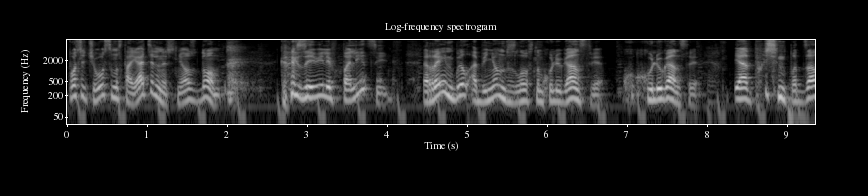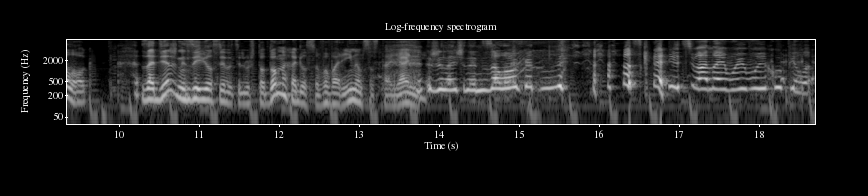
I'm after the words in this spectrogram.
после чего самостоятельно снес дом. Как заявили в полиции, Рейн был обвинен в злостном хулиганстве. Ху- хулиганстве. И отпущен под залог. Задержанный заявил следователю, что дом находился в аварийном состоянии. Жена еще, наверное, залог. Скорее всего, она его и выкупила.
